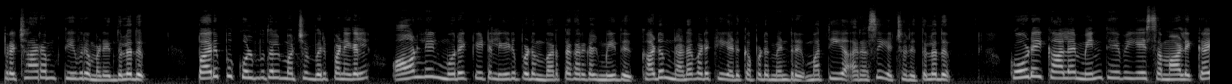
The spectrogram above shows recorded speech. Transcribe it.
பிரச்சாரம் தீவிரமடைந்துள்ளது. பருப்பு கொள்முதல் மற்றும் விற்பனையில் ஆன்லைன் முறைகேட்டில் ஈடுபடும் வர்த்தகர்கள் மீது கடும் நடவடிக்கை எடுக்கப்படும் என்று மத்திய அரசு எச்சரித்துள்ளது. கோடைக்கால மின் தேவையை சமாளிக்க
